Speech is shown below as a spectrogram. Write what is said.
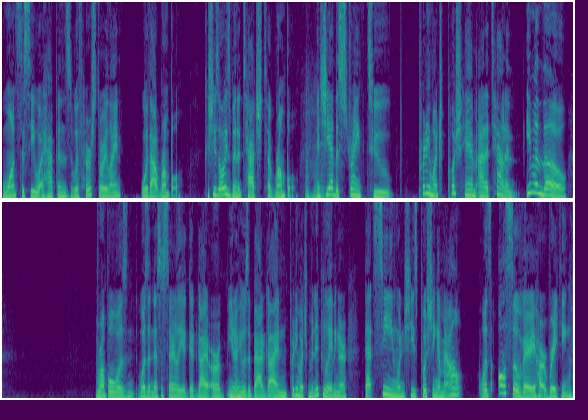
wants to see what happens with her storyline without Rumple. Because she's always been attached to Rumple. Mm-hmm. And she had the strength to pretty much push him out of town. And even though Rumple was wasn't necessarily a good guy or you know he was a bad guy and pretty much manipulating her that scene when she's pushing him out was also very heartbreaking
